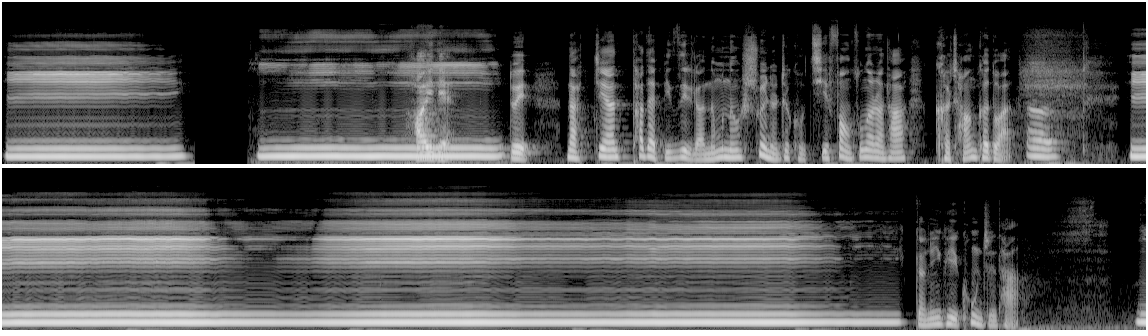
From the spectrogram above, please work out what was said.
一，一，好一点。对，那既然它在鼻子里了，能不能顺着这口气放松的让它可长可短？嗯，一，感觉你可以控制它。一。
